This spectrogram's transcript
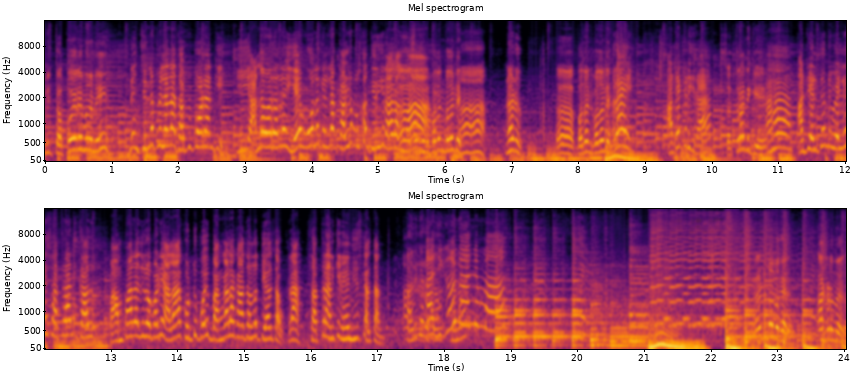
మీరు తప్పోయారేమోనని నేను చిన్న పిల్లనా తప్పిపోవడానికి ఈ అన్నవరంలో ఏ మూలకి వెళ్ళినా కళ్ళు మూసుకొని తిరిగి రాగలవా? పదండి, పదండి. నడు. పదండి పదండి. రేయ్ అటెక్కడికి రా? సత్రానికి? అటు వెళ్తే నువ్వు వెళ్ళే సత్రానికి కాదు. పంపా నదిలో పడి అలా కొట్టుపోయి బంగాళాఖాతంలో తేల్తావు. రా సత్రానికి నేను తీసుకెళ్తాను. రండి మామగారు అక్కడ ఉన్నారు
